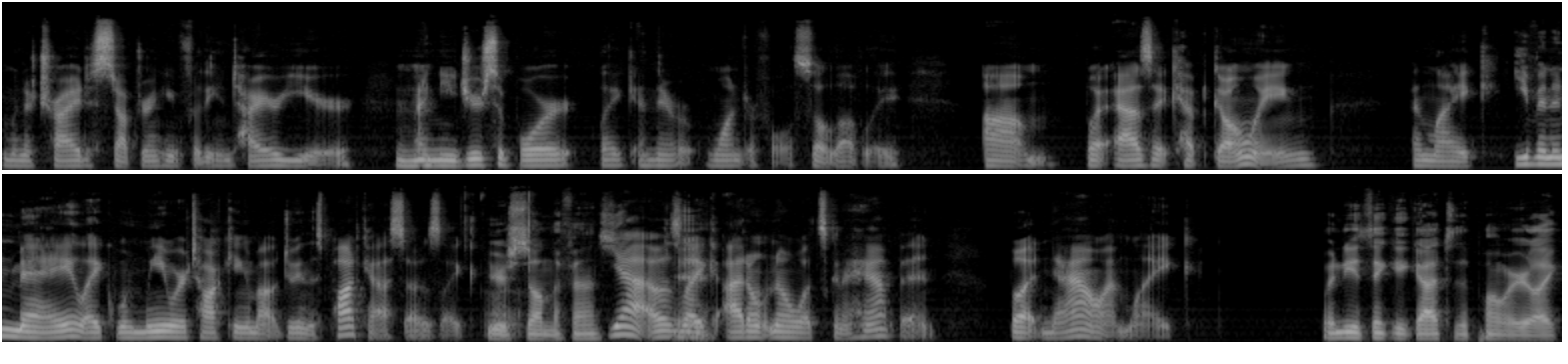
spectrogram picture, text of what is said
I'm going to try to stop drinking for the entire year. I Mhm. need your support." Like and they're wonderful, so lovely. Um, but as it kept going and like even in May, like when we were talking about doing this podcast, I was like, You're "Oh, still on the fence. yeah, I was Yeah. like, I don't know what's going to happen. But now I'm like, When do you think it got to the point where you're like,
